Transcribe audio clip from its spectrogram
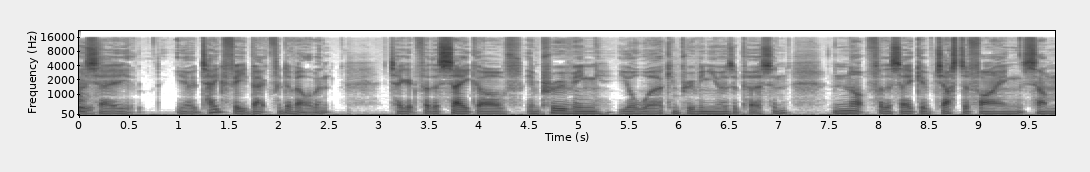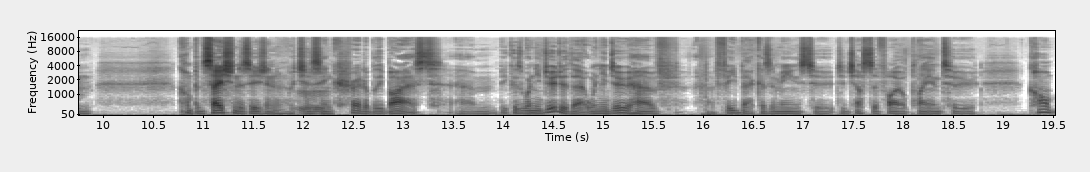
we say, you know, take feedback for development, take it for the sake of improving your work, improving you as a person, not for the sake of justifying some compensation decision, which is Mhm. incredibly biased. Um, because when you do do that, when you do have uh, feedback as a means to, to justify or play into comp,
